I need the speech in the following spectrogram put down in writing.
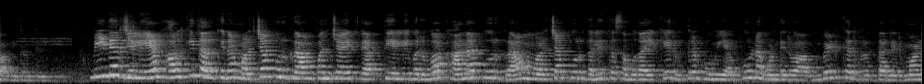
ಬಾವಿದೊಡ್ಡಿ ಬೀದರ್ ಜಿಲ್ಲೆಯ ಭಾಲ್ಕಿ ತಾಲೂಕಿನ ಮಳ್ಚಾಪುರ್ ಗ್ರಾಮ ಪಂಚಾಯತ್ ವ್ಯಾಪ್ತಿಯಲ್ಲಿ ಬರುವ ಖಾನಾಪುರ್ ಗ್ರಾಮ ಮಳ್ಚಾಪುರ್ ದಲಿತ ಸಮುದಾಯಕ್ಕೆ ರುದ್ರಭೂಮಿ ಅಪೂರ್ಣಗೊಂಡಿರುವ ಅಂಬೇಡ್ಕರ್ ವೃತ್ತ ನಿರ್ಮಾಣ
